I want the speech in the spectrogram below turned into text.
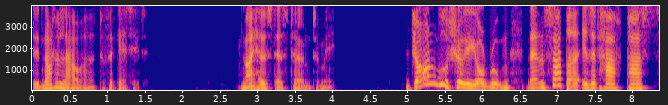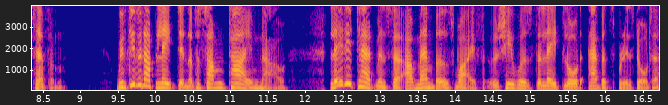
did not allow her to forget it. My hostess turned to me. John will show you your room, and supper is at half past seven. We've given up late dinner for some time now. Lady Tadminster, our member's wife, she was the late Lord Abbotsbury's daughter,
